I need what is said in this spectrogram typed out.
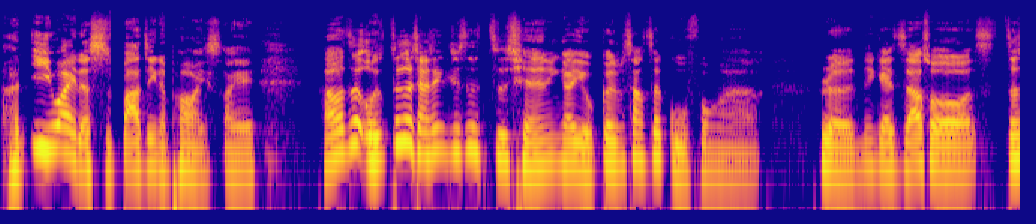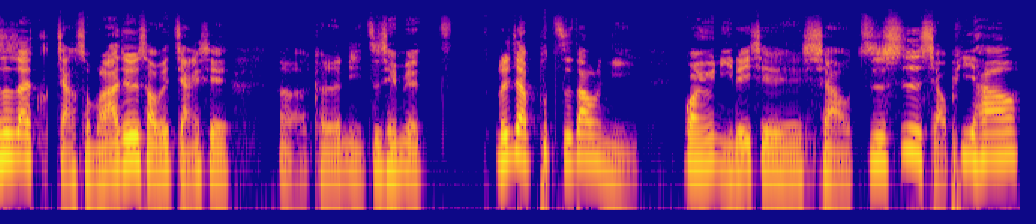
很意外的十八禁的 points。OK，然后这我这个相信就是之前应该有跟上这股风啊。人应该知道说这是在讲什么啦，就是稍微讲一些，呃，可能你之前没有，人家不知道你关于你的一些小知识、小癖好。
